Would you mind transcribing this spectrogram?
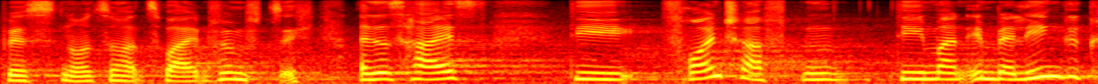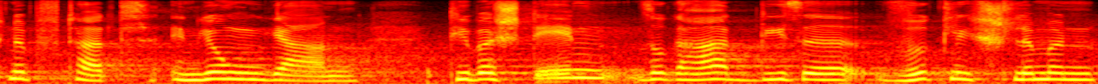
bis 1952. Also das heißt, die Freundschaften, die man in Berlin geknüpft hat in jungen Jahren, die überstehen sogar diese wirklich schlimmen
